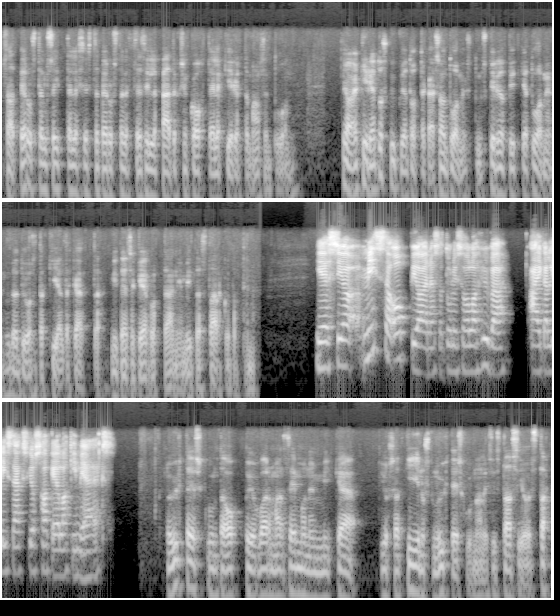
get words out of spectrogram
saat perustelussa itsellesi ja sitten perustelet sen sille päätöksen kohteelle kirjoittamaan sen tuomion. Joo, ja kirjoituskykyä totta kai, se on tuomioistuimessa. Kirjoitat pitkiä tuomioita, sun täytyy osata kieltä käyttää, miten sä kerrot tämän ja mitä sä tarkoitat. Yes, ja missä oppiaineessa tulisi olla hyvä äikä lisäksi, jos hakee lakimieheksi? No yhteiskuntaoppi on varmaan semmoinen, mikä jos olet kiinnostunut yhteiskunnallisista asioista,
